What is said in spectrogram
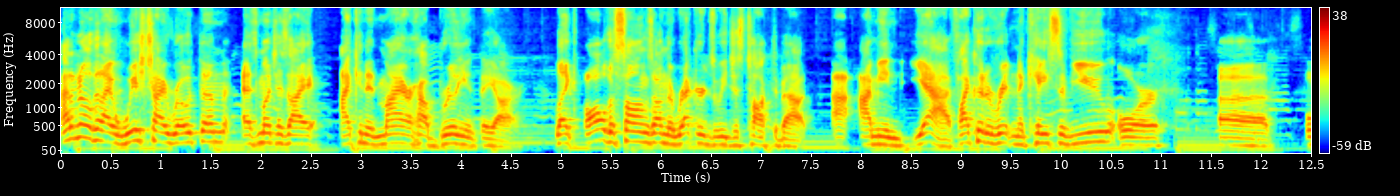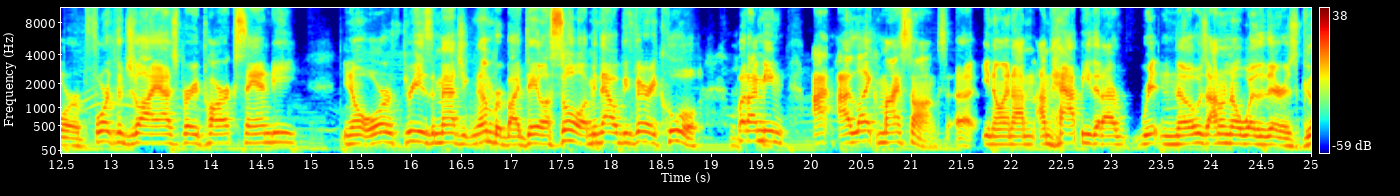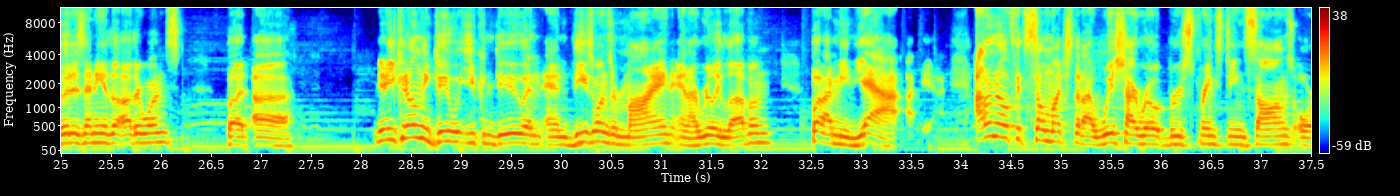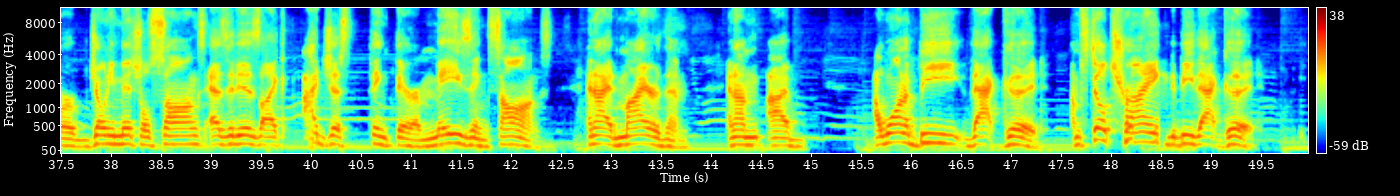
I don't know that I wish I wrote them as much as I I can admire how brilliant they are. Like all the songs on the records we just talked about. I, I mean, yeah, if I could have written a case of you or uh, or Fourth of July, Asbury Park, Sandy, you know, or Three is a Magic Number by De La Soul. I mean, that would be very cool. But I mean, I, I like my songs, uh, you know, and I'm I'm happy that I've written those. I don't know whether they're as good as any of the other ones, but uh, you know, you can only do what you can do, and and these ones are mine, and I really love them. But I mean, yeah, I, don't know if it's so much that I wish I wrote Bruce Springsteen songs or Joni Mitchell songs, as it is like I just think they're amazing songs, and I admire them, and I'm I I want to be that good. I'm still trying to be that good.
